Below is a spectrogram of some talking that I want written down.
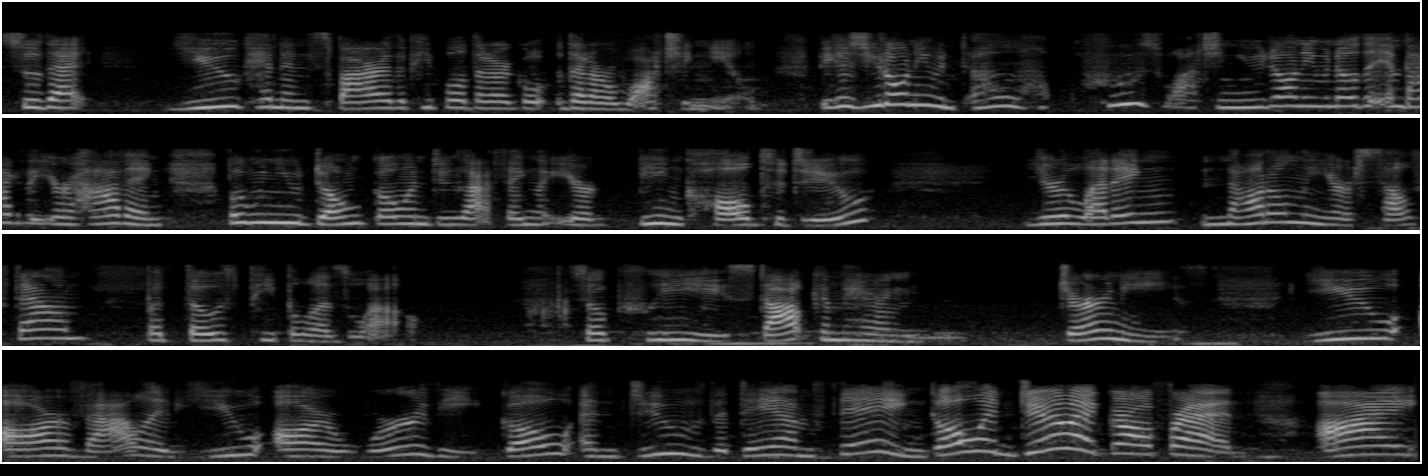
so that you can inspire the people that are go- that are watching you because you don't even know who's watching you. You don't even know the impact that you're having. But when you don't go and do that thing that you're being called to do, you're letting not only yourself down, but those people as well. So please stop comparing journeys. You are valid. You are worthy. Go and do the damn thing. Go and do it, girlfriend. I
